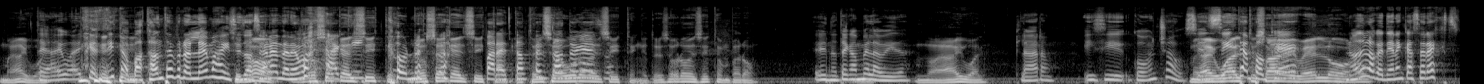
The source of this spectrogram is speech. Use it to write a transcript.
me da igual. Te da igual que existan bastantes problemas y Sí, situaciones no, tenemos yo sé aquí que existen, con yo nuestra- sé que existen, para estar estoy seguro que eso. existen, estoy seguro que existen, pero Eh, no te cambia la vida, no da igual. Claro. Y si, concho, si existen, tú ¿por sabes, qué? verlo no, de no. lo que tienen que hacer es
